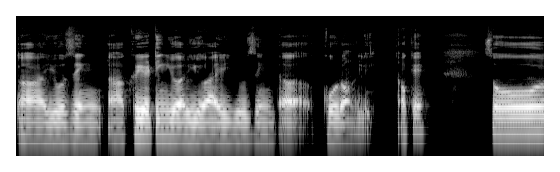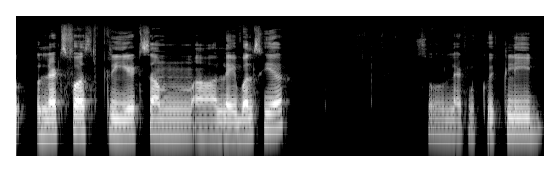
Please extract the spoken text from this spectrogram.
uh, using uh, creating your UI using the code only. Okay? So let's first create some labels here. So let me quickly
